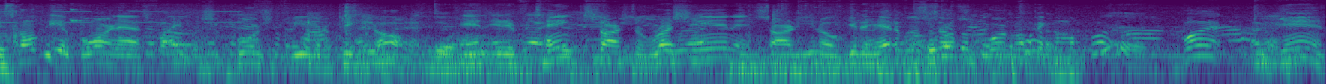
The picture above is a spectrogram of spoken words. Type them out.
It's gonna be a boring ass fight, but Shakur should be able to pick it off. And if Tank starts to rush in and start, you know, get ahead of himself, Shakur gonna pick him apart. But again,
